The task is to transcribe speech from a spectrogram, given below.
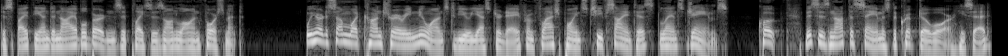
despite the undeniable burdens it places on law enforcement. We heard a somewhat contrary nuanced view yesterday from Flashpoint's chief scientist, Lance James. Quote, This is not the same as the crypto war, he said.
